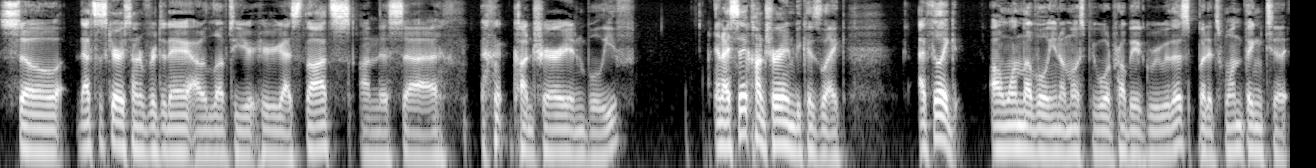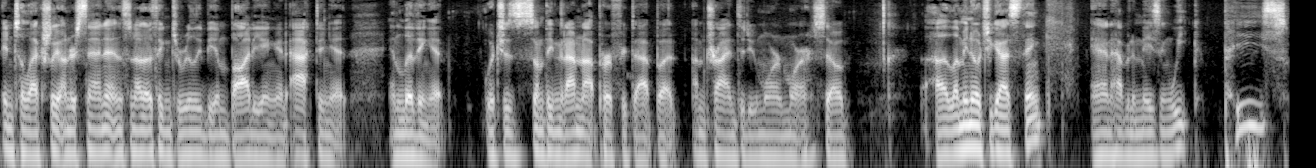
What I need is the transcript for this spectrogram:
So that's the scary Sunday for today. I would love to hear, hear you guys' thoughts on this uh, contrarian belief. And I say contrarian because, like, I feel like on one level, you know, most people would probably agree with this, but it's one thing to intellectually understand it, and it's another thing to really be embodying and acting it and living it, which is something that I'm not perfect at, but I'm trying to do more and more. So uh, let me know what you guys think and have an amazing week. Peace.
